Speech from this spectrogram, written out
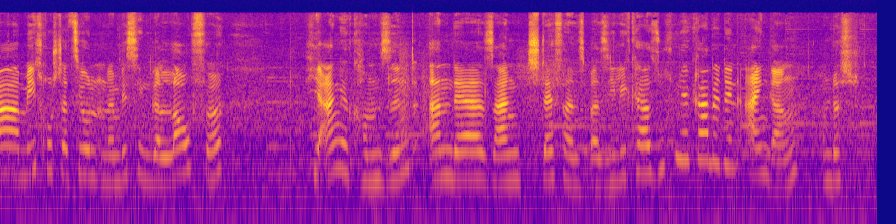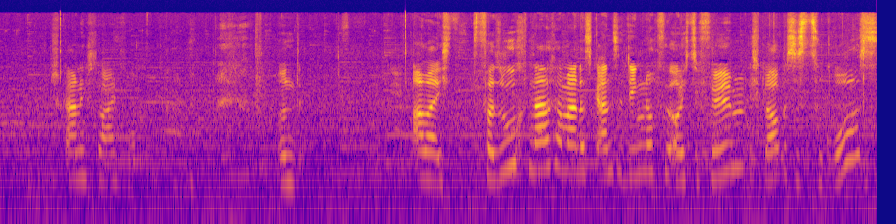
Paar Metrostationen und ein bisschen gelaufen hier angekommen sind an der St. Stephans Basilika, suchen wir gerade den Eingang und das ist gar nicht so einfach. Und aber ich versuche nachher mal das ganze Ding noch für euch zu filmen. Ich glaube, es ist zu groß,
